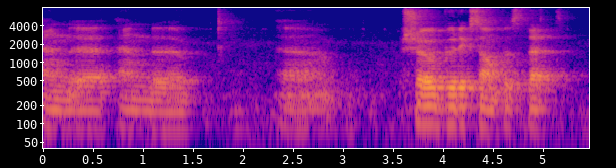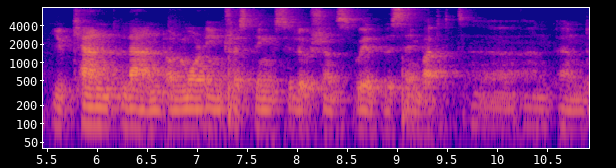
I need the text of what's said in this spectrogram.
and uh, and uh, show good examples that you can land on more interesting solutions with the same budget and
